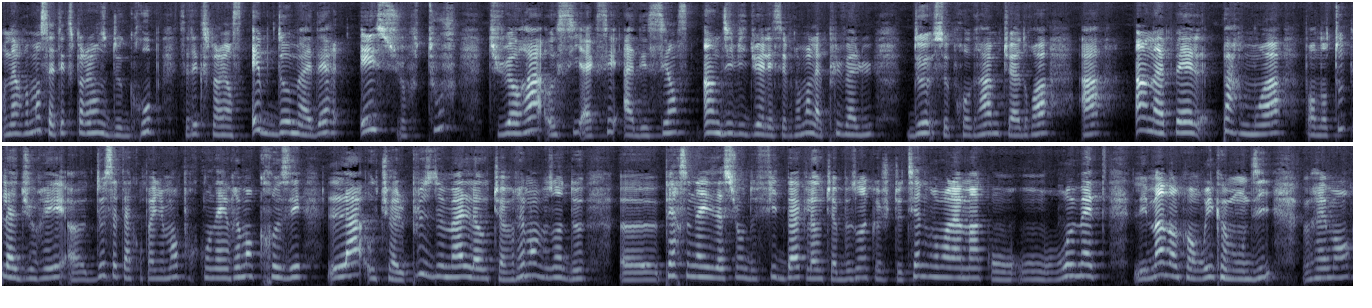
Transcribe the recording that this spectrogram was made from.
on a vraiment cette expérience de groupe, cette expérience hebdomadaire, et surtout, tu auras aussi accès à des séances individuelles. Et c'est vraiment la plus-value de ce programme. Tu as droit à un appel par mois pendant toute la durée euh, de cet accompagnement pour qu'on aille vraiment creuser là où tu as le plus de mal, là où tu as vraiment besoin de euh, personnalisation, de feedback, là où tu as besoin que je te tienne vraiment la main, qu'on remette les mains dans le cambouis comme on dit. Vraiment,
